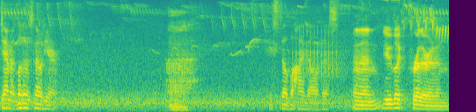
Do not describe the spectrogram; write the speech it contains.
Damn it! Look at this note here. He's still behind all of this? And then you look further, and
